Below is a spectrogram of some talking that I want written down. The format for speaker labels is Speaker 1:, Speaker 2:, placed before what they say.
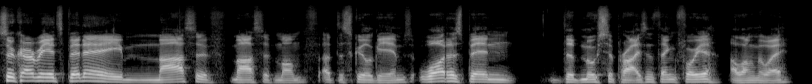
Speaker 1: So, Kirby, it's been a massive, massive month at the Skool games. What has been the most surprising thing for you along the way?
